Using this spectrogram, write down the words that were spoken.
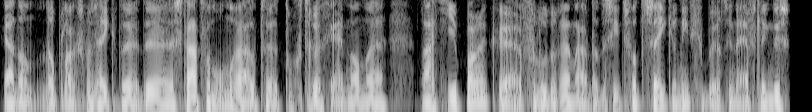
ja, dan loopt langs maar zeker de, de staat van onderhoud uh, toch terug. En dan uh, laat je je park uh, verloederen. Nou, dat is iets wat zeker niet gebeurt in de Efteling. Dus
